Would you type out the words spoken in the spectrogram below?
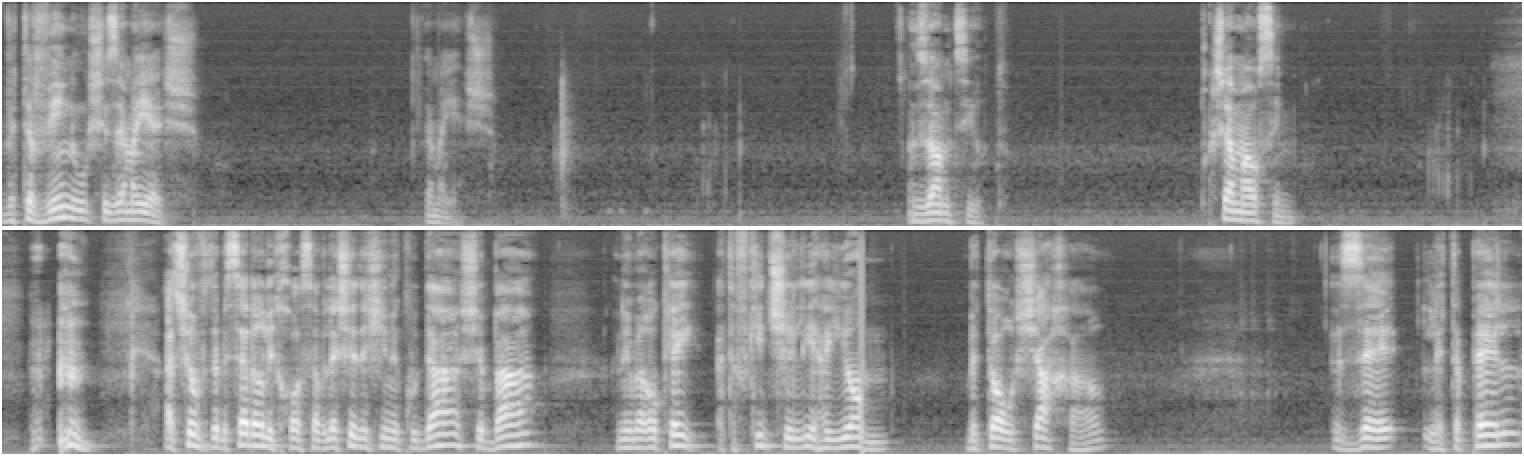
ותבינו שזה מה יש. זה מה יש. זו המציאות. עכשיו מה עושים? אז שוב, זה בסדר לכעוס, אבל יש איזושהי נקודה שבה אני אומר, אוקיי, התפקיד שלי היום בתור שחר זה לטפל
